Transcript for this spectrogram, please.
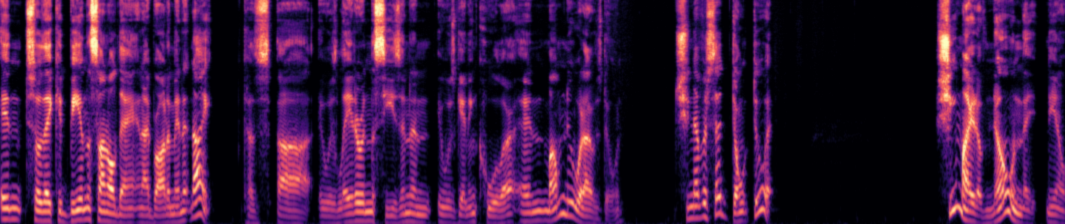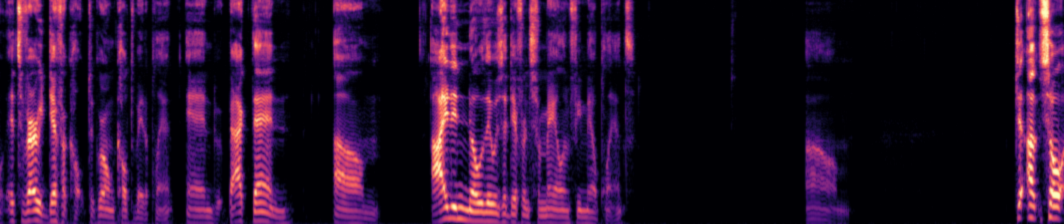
in so they could be in the sun all day and I brought them in at night because uh, it was later in the season and it was getting cooler and mom knew what I was doing. She never said don't do it. She might have known that you know it's very difficult to grow and cultivate a plant. And back then um, i didn't know there was a difference for male and female plants. Um, uh, so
